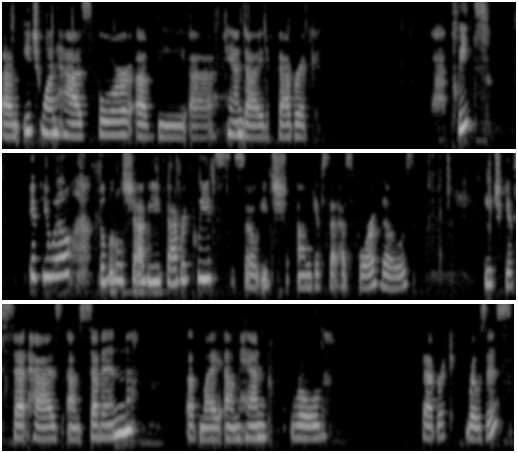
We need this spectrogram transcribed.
Um, each one has four of the uh, hand-dyed fabric pleats if you will, the little shabby fabric pleats. So each um, gift set has four of those. Each gift set has um, seven of my um, hand rolled fabric roses.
